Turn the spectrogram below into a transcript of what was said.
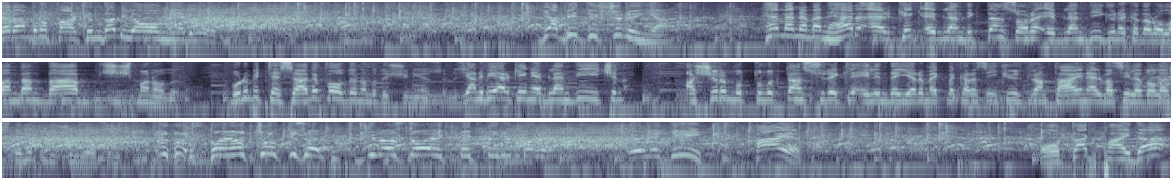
Ve ben bunun farkında bile olmayabilirim. Ya bir düşünün ya. Hemen hemen her erkek evlendikten sonra evlendiği güne kadar olandan daha şişman olur. Bunu bir tesadüf olduğunu mu düşünüyorsunuz? Yani bir erkeğin evlendiği için aşırı mutluluktan sürekli elinde yarım ekmek arası 200 gram tahin helvasıyla dolaştığını mı düşünüyorsunuz? Hayat çok güzel. Biraz daha ekmek verin bana. Öyle değil. Hayır. Ortak payda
